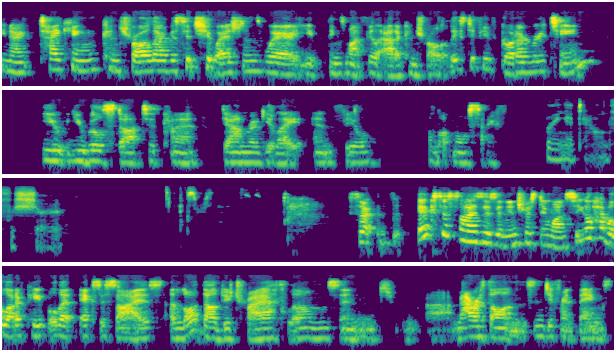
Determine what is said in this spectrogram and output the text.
you know, taking control over situations where you, things might feel out of control. At least if you've got a routine, you you will start to kind of down regulate and feel a lot more safe. Bring it down for sure. Exercise. So exercise is an interesting one. So you'll have a lot of people that exercise a lot. They'll do triathlons and uh, marathons and different things.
